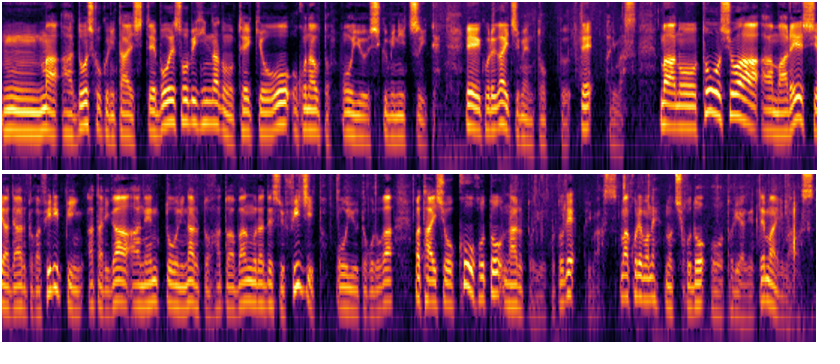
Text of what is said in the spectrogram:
うん、まあ、同志国に対して防衛装備品などの提供を行うという仕組みについて、これが一面トップであります。まあ、あの、当初は、マレーシアであるとかフィリピンあたりが念頭になると、あとはバングラデシュ、フィジーというところが、まあ、対象候補となるということであります。まあ、これもね、後ほど取り上げてまいります。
